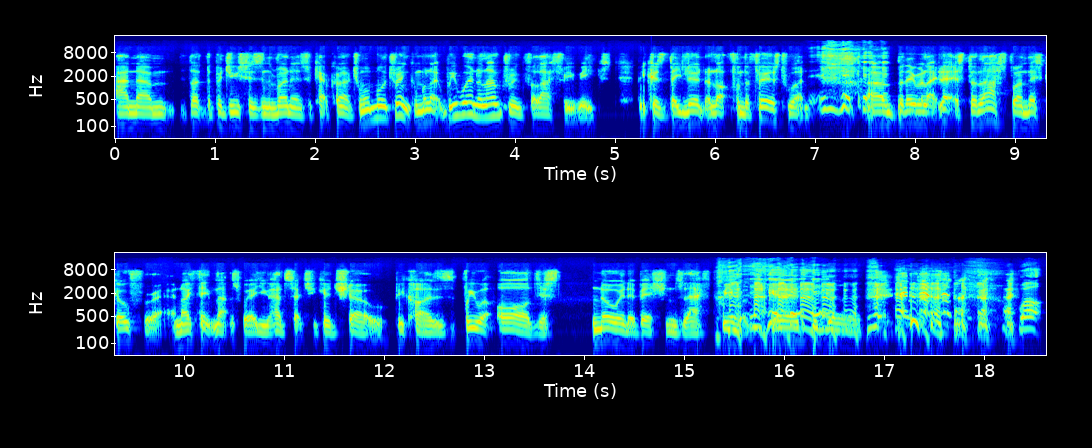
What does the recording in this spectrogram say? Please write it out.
and um, the, the producers and the runners kept coming up to one more drink, and we're like, we weren't allowed to drink for the last three weeks because they learned a lot from the first one, um, but they were like, it's the last one, let's go for it, and I think that's where you had such a good show because we were all just no inhibitions left. We were good. good. well,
